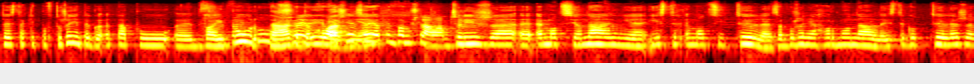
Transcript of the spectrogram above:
to jest takie powtórzenie tego etapu 2,5, tak, Właśnie dokładnie. sobie o tym pomyślałam. Czyli, że e, emocjonalnie jest tych emocji tyle, zaburzenia hormonalne jest tego tyle, że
